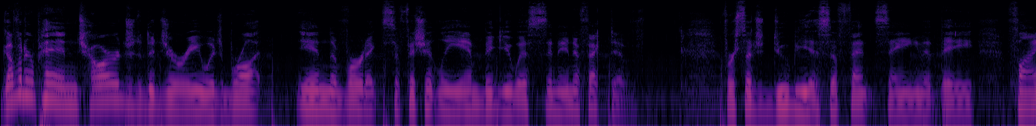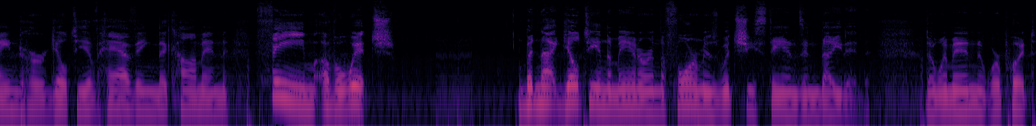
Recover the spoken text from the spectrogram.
Governor Penn charged the jury, which brought in the verdict sufficiently ambiguous and ineffective for such dubious offense, saying that they find her guilty of having the common fame of a witch, but not guilty in the manner and the form in which she stands indicted. The women were put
